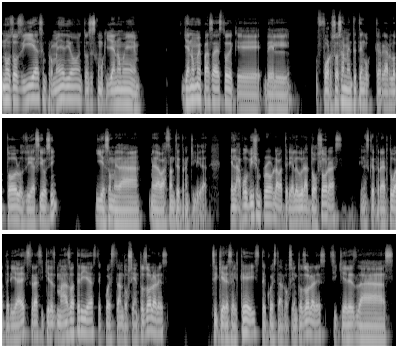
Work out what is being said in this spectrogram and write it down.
unos dos días en promedio, entonces como que ya no me, ya no me pasa esto de que del forzosamente tengo que cargarlo todos los días sí o sí, y eso me da, me da bastante tranquilidad. El Apple Vision Pro la batería le dura dos horas, tienes que traer tu batería extra, si quieres más baterías te cuestan 200 dólares, si quieres el case te cuesta 200 dólares, si quieres las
